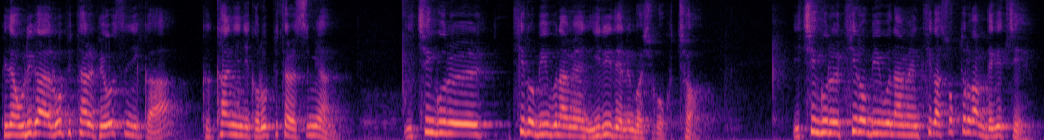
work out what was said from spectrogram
그냥 우리가 로피탈을 배웠으니까 극한이니까 로피탈을 쓰면 이 친구를 t로 미분하면 1이 되는 것이고 그쵸? 이 친구를 t로 미분하면 t가 쏙 들어가면 되겠지?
